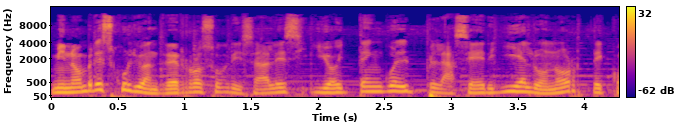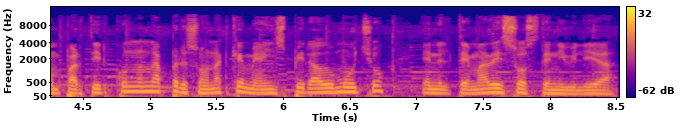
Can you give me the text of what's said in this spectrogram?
Mi nombre es Julio Andrés Rosso Grisales y hoy tengo el placer y el honor de compartir con una persona que me ha inspirado mucho en el tema de sostenibilidad.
